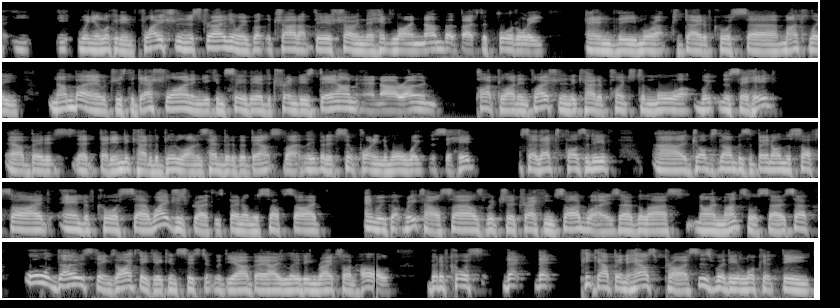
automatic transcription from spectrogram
when you look at inflation in Australia, we've got the chart up there showing the headline number, both the quarterly and the more up to date, of course, uh, monthly number, which is the dash line. And you can see there the trend is down, and our own pipeline inflation indicator points to more weakness ahead. Albeit it's that, that indicator, the blue line has had a bit of a bounce lately, but it's still pointing to more weakness ahead. So that's positive. Uh, jobs numbers have been on the soft side, and of course, uh, wages growth has been on the soft side. And we've got retail sales, which are tracking sideways over the last nine months or so. So all of those things, I think, are consistent with the RBA leaving rates on hold. But of course, that that pickup in house prices, whether you look at the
